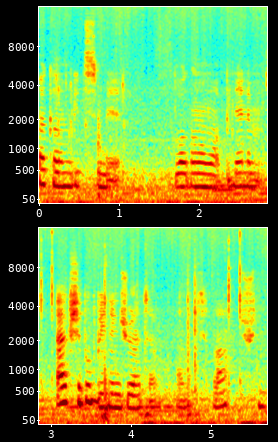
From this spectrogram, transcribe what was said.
Bakalım gitsin bir. Bakalım ama bilelim. Arkadaşlar bu birinci yöntem. Olmasıyla düşünün.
